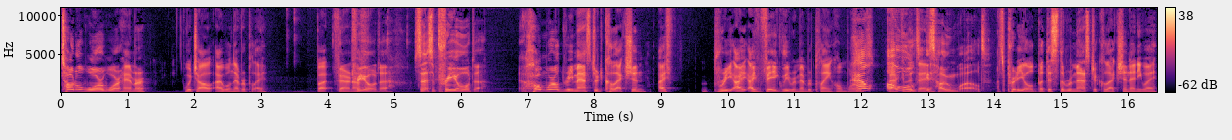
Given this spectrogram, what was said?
Total War Warhammer, which I'll I will never play. But fair enough. Pre-order. So that's a pre-order. Homeworld Remastered Collection. I, bre- I I vaguely remember playing Homeworld. How back in the old day. is Homeworld? It's pretty old, but this is the remaster collection anyway.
